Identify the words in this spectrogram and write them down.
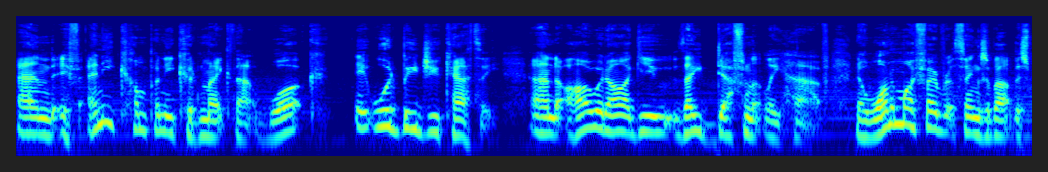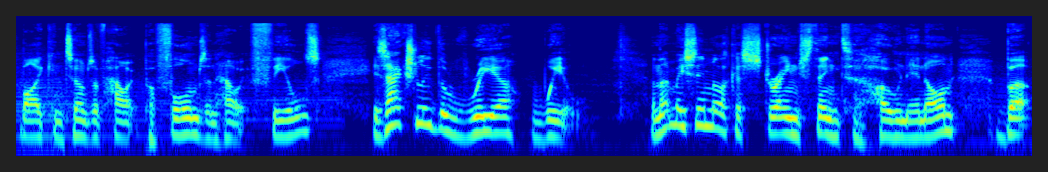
And if any company could make that work, it would be Ducati, and I would argue they definitely have. Now, one of my favourite things about this bike in terms of how it performs and how it feels is actually the rear wheel. And that may seem like a strange thing to hone in on, but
